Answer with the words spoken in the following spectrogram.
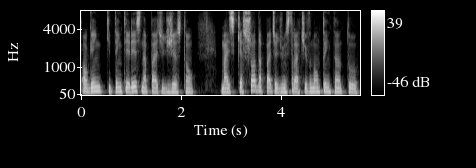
alguém que tem interesse na parte de gestão, mas que é só da parte administrativa, não tem tanto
